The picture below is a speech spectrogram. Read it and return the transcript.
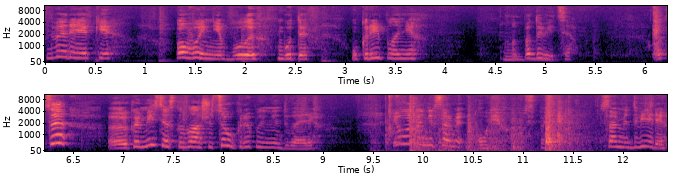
Двері, які повинні були бути укріплені. От подивіться. Оце е, комісія сказала, що це укріплені двері. І от вони самі. Ой, господи, самі двері.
